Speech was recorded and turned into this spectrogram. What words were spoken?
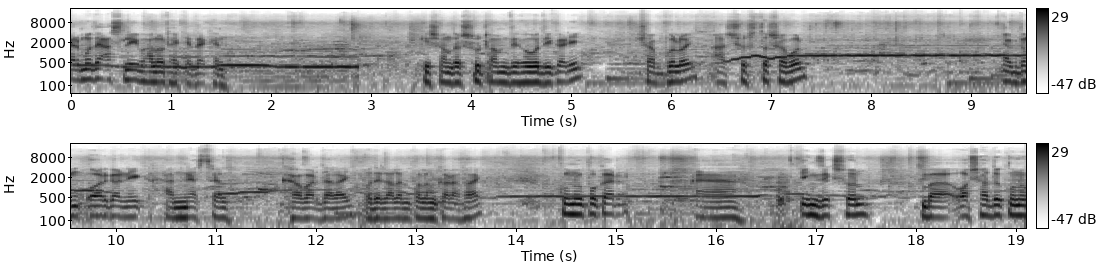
এর মধ্যে আসলেই ভালো থাকে, দেখেন। কি সুন্দর সুঠাম দেহ অধিকারী সবগুলোই, আর সুস্থ সবল। একদম অর্গানিক আর ন্যাচারাল খাবার দ্বারাই ওদের লালন পালন করা হয়। কোনো প্রকার ইঞ্জেকশন বা অসাধু কোনো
